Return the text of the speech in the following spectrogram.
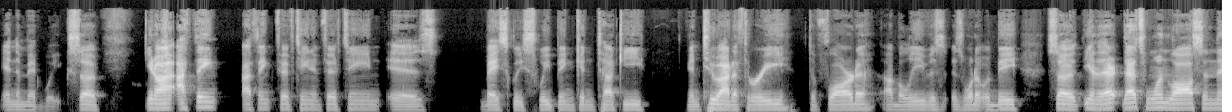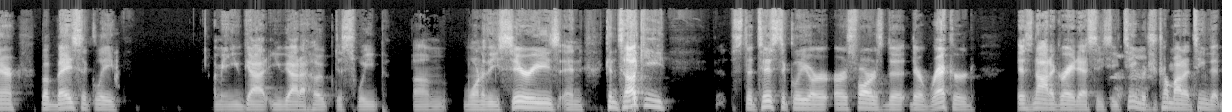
in the midweek. So, you know, I, I think I think 15 and 15 is basically sweeping Kentucky and two out of three to Florida, I believe is, is what it would be. So, you know, that, that's one loss in there, but basically, I mean, you got, you got to hope to sweep um, one of these series and Kentucky statistically, or, or as far as the, their record is not a great SEC team, but you're talking about a team that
